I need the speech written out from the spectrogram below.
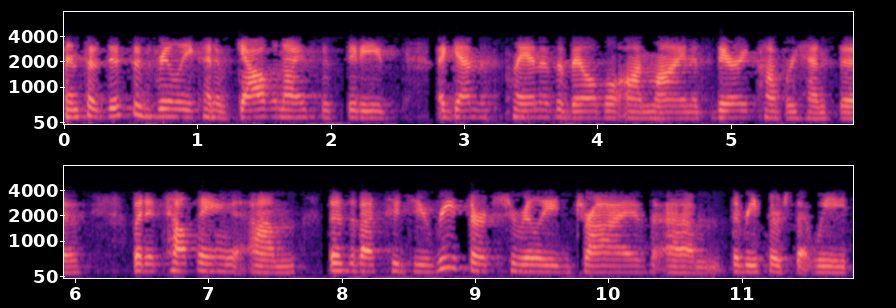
And so this has really kind of galvanized the city. Again, this plan is available online. It's very comprehensive, but it's helping um, those of us who do research to really drive um, the research that we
